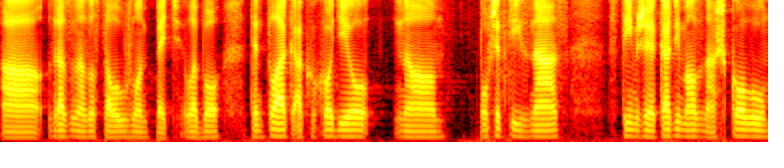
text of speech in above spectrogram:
a zrazu nás zostalo už len 5, lebo ten tlak ako chodil no, po všetkých z nás s tým, že každý mal z nás školu,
